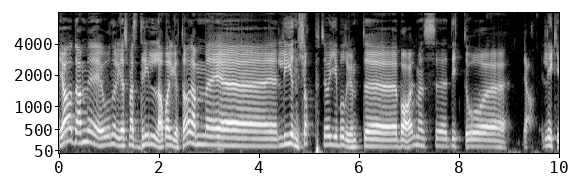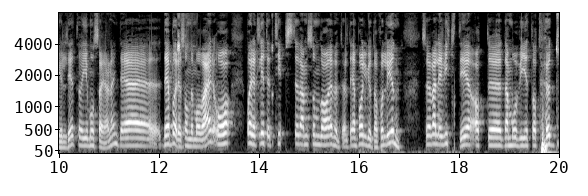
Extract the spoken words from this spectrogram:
Ja, de er jo Norges mest drilla ballgutter. De er lynkjappe til å gi Bodø-Glimt uh, ball, mens uh, ditto uh, ja, likegyldig til å gi motstanderen det, det, er bare sånn det må være. Og bare et lite tips til dem som da eventuelt er ballgutter for Lyn. Så det er veldig viktig at uh, de må vite at Hødd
